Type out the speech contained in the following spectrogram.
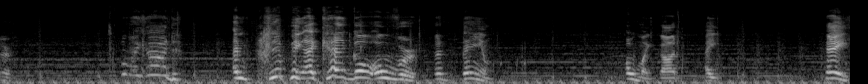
there. Oh my god! I'm clipping, I can't go over! God damn. Oh my god. I Hey!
